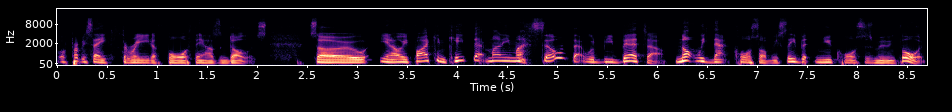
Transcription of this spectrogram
or probably say three to four thousand dollars. So you know, if I can keep that money myself, that would be better. Not with that course, obviously, but new courses moving forward.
